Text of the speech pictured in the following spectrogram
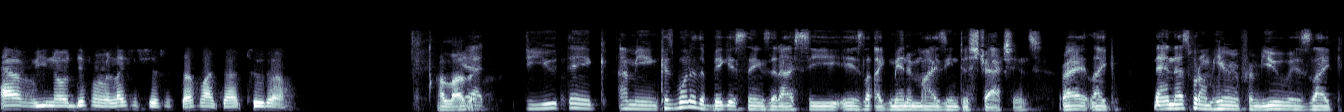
have, you know, different relationships and stuff like that too though. I love yeah. it. Do you think, I mean, because one of the biggest things that I see is like minimizing distractions, right? Like, and that's what I'm hearing from you is like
